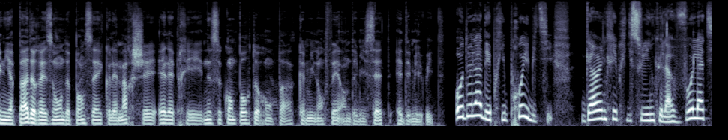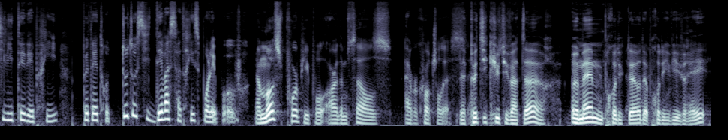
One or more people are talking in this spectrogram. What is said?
Il n'y a pas de raison de penser que les marchés et les prix ne se comporteront pas comme ils l'ont fait en 2007 et 2008. Au-delà des prix prohibitifs, Garen Kripke souligne que la volatilité des prix peut être tout aussi dévastatrice pour les pauvres. Les petits cultivateurs, eux-mêmes producteurs de produits vivriers,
